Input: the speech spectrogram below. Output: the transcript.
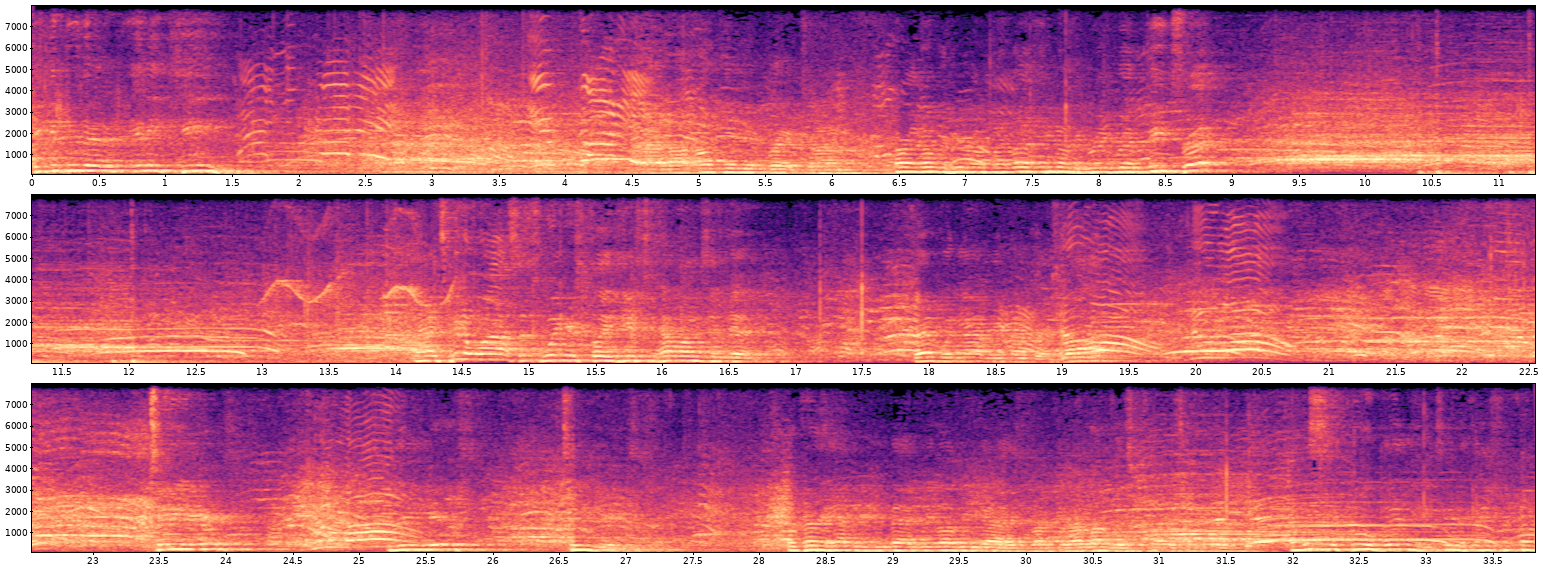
He can do that in any key. Alright, I'll, I'll give you a break, Johnny. Alright, over here on my left, you know the great Reb Beach, right? Now, it's been a while since Wingers played Houston. How long has it been? Bev would not remember. Too long? Too long! Two years? Too long! Three years? Two years. We're very happy to be back. We love you guys, Rucker. I love this place. And this is a cool venue, too. Thanks for coming.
